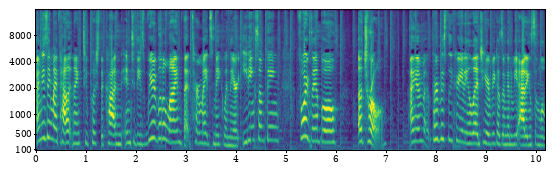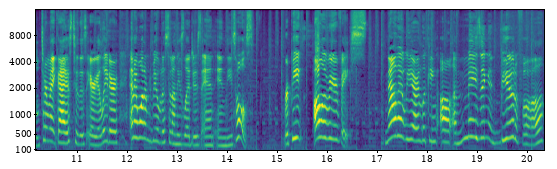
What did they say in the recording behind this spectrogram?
I'm using my palette knife to push the cotton into these weird little lines that termites make when they are eating something. For example, a troll. I am purposely creating a ledge here because I'm going to be adding some little termite guys to this area later, and I want them to be able to sit on these ledges and in these holes. Repeat all over your face. Now that we are looking all amazing and beautiful,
